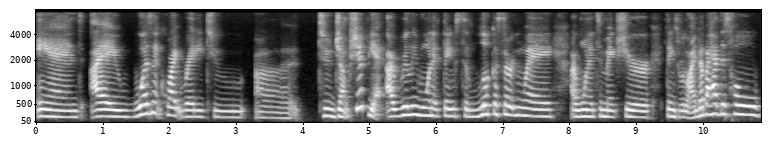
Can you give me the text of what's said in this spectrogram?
and I wasn't quite ready to, uh, to jump ship yet. I really wanted things to look a certain way. I wanted to make sure things were lined up. I had this whole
